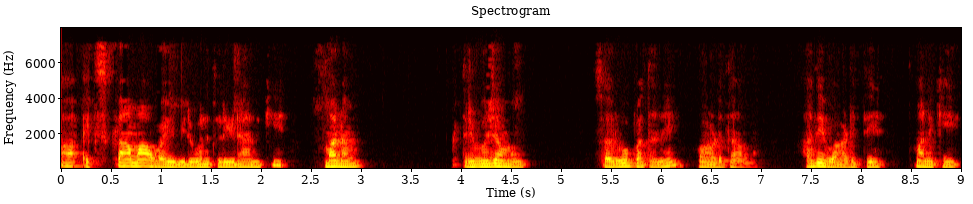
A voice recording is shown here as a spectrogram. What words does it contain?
ఆ ఎక్స్ కామా వై విలువలు తెలియడానికి మనం త్రిభుజము స్వరూపతని వాడుతాము. అది వాడితే మనకి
